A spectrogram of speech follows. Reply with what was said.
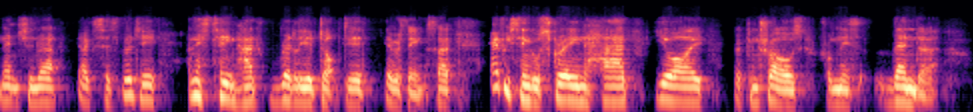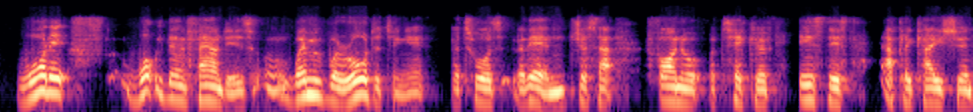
mentioned about accessibility, and this team had readily adopted everything. So every single screen had UI controls from this vendor. What it what we then found is when we were auditing it uh, towards the end, just that final tick of is this application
